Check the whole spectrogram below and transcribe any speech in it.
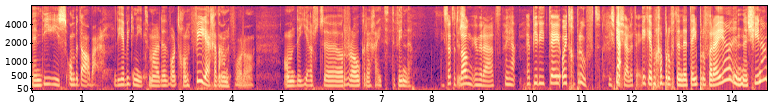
En die is onbetaalbaar. Die heb ik niet. Maar dat wordt gewoon vier jaar gedaan voor, uh, om de juiste uh, rokerigheid te vinden. Ontzettend dus, lang inderdaad. Ja. Heb je die thee ooit geproefd? Die speciale ja, thee? ik heb geproefd in de theeproeverijen in China.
